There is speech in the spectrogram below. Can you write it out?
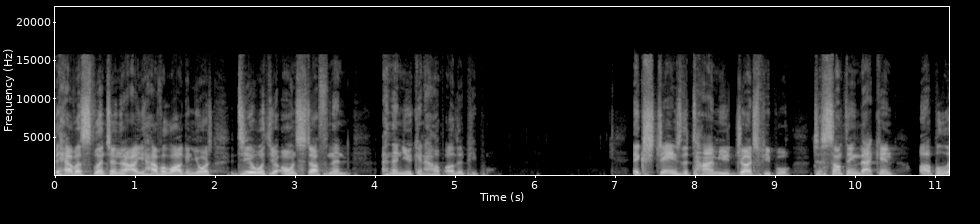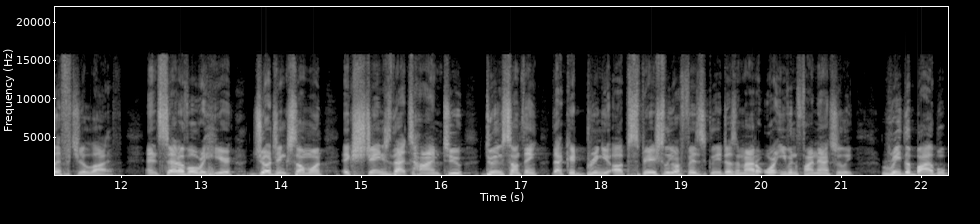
They have a splinter in their eye, you have a log in yours. Deal with your own stuff and then and then you can help other people. Exchange the time you judge people to something that can uplift your life. Instead of over here judging someone, exchange that time to doing something that could bring you up spiritually or physically, it doesn't matter, or even financially. Read the Bible,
